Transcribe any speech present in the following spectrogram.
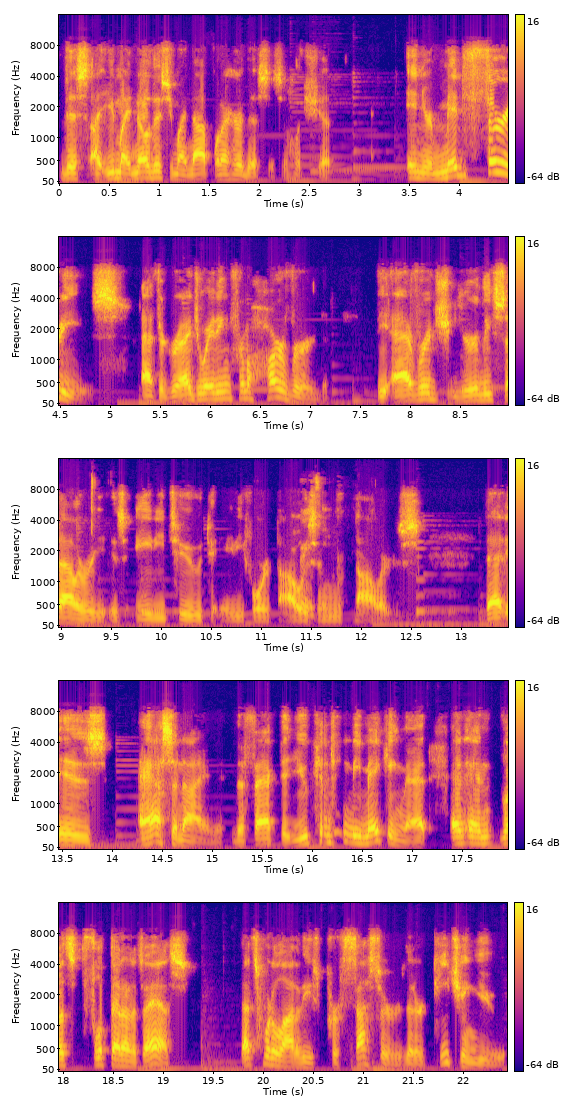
This, uh, you might know this, you might not. When I heard this, I said, holy shit. In your mid 30s, after graduating from Harvard, the average yearly salary is eighty-two to eighty-four thousand dollars. That is asinine. The fact that you can be making that, and and let's flip that on its ass. That's what a lot of these professors that are teaching you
